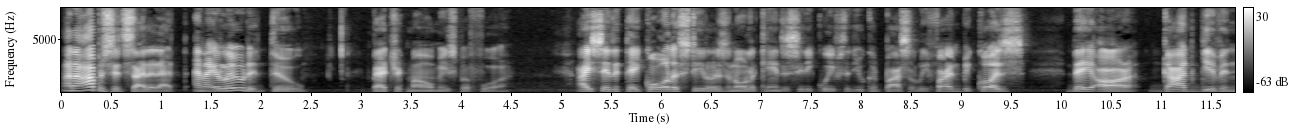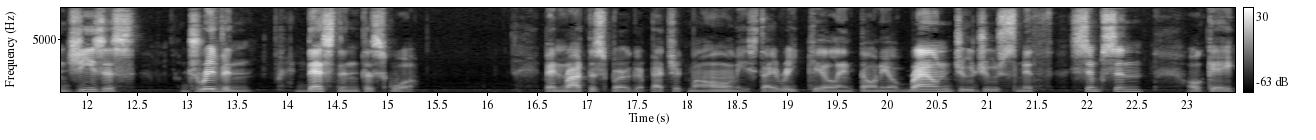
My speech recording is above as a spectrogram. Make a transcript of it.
On the opposite side of that, and I alluded to Patrick Mahomes before. I say to take all the Steelers and all the Kansas City Queefs that you could possibly find because they are God given, Jesus driven, destined to score. Ben Roethlisberger, Patrick Mahomes, Tyreek Hill, Antonio Brown, Juju Smith Simpson. Okay,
